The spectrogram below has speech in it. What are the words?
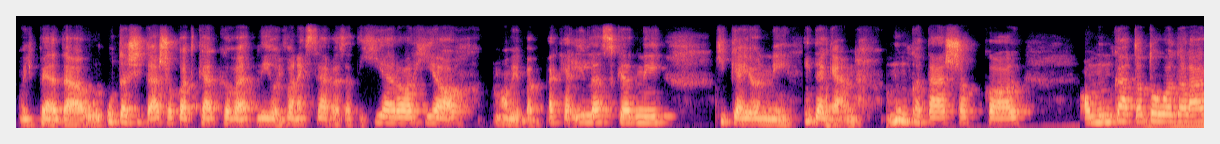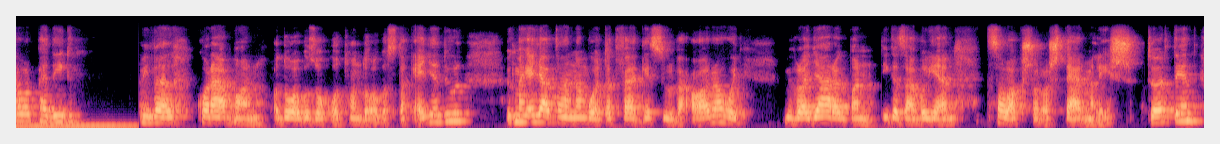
hogy például utasításokat kell követni, hogy van egy szervezeti hierarchia, amiben be kell illeszkedni, ki kell jönni idegen munkatársakkal, a munkáltató oldaláról pedig mivel korábban a dolgozók otthon dolgoztak egyedül, ők meg egyáltalán nem voltak felkészülve arra, hogy mivel a gyárakban igazából ilyen szalagsoros termelés történt,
